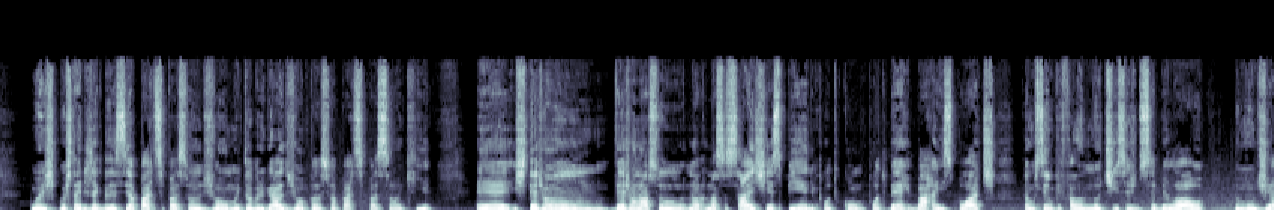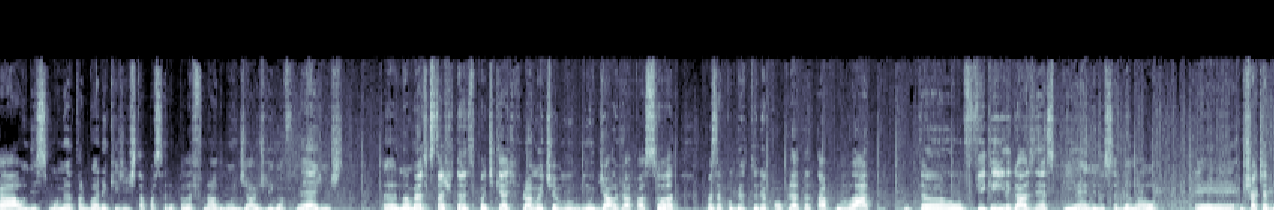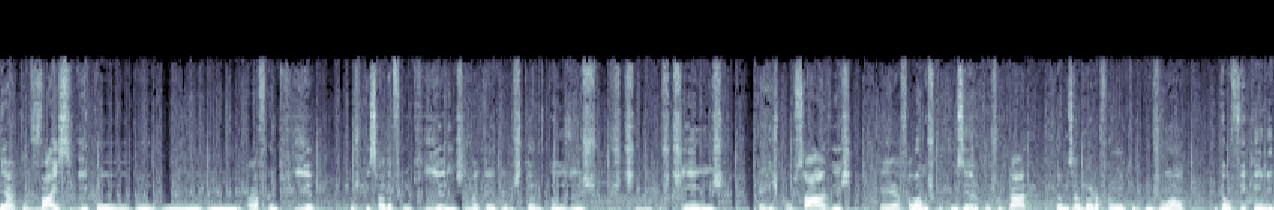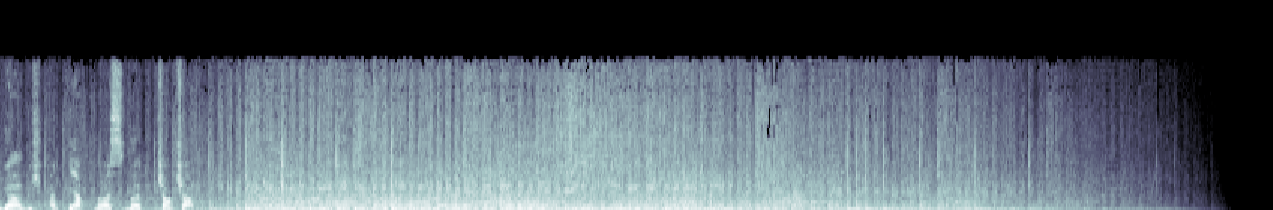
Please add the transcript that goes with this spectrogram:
Gostaria de agradecer a participação do João. Muito obrigado, João, pela sua participação aqui. É, estejam, vejam nosso no, nosso site, espn.com.br barra esporte. Estamos sempre falando notícias do CBLOL, do Mundial, nesse momento agora que a gente está passando pela final do Mundial de League of Legends. Uh, no momento que você está escutando esse podcast, provavelmente o Mundial já passou, mas a cobertura completa tá por lá. Então, fiquem ligados na ESPN, no CBLOL. É, o chat aberto vai seguir com a franquia, o especial da franquia. A gente vai estar entrevistando todos os, os, os times é, responsáveis. É, falamos com o Cruzeiro, com o Chucar, estamos agora falando aqui com o João. Então, fiquem ligados. Até a próxima. Tchau, tchau.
